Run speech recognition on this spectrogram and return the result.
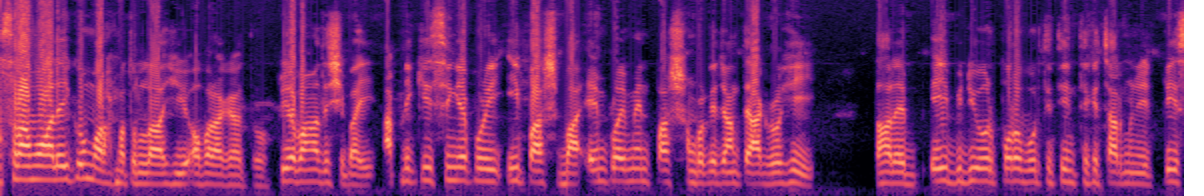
আসসালামু আলাইকুম রহমতুল্লাহি অবরাকাত প্রিয় বাংলাদেশি ভাই, আপনি কি সিঙ্গাপুরে ই পাস বা এমপ্লয়মেন্ট পাস সম্পর্কে জানতে আগ্রহী? তাহলে এই ভিডিওর পরবর্তী তিন থেকে চার মিনিট প্লিজ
